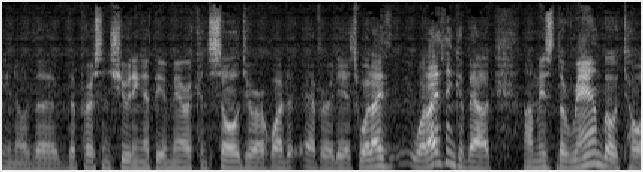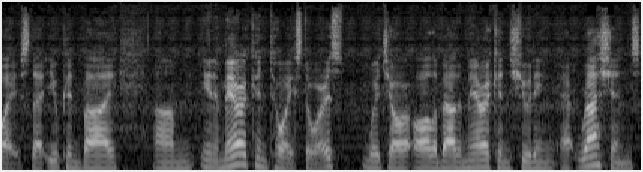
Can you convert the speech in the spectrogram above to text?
you know the the person shooting at the American soldier or whatever it is. What I what I think about um, is the Rambo toys that you can buy um, in American toy stores, which are all about Americans shooting at Russians,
